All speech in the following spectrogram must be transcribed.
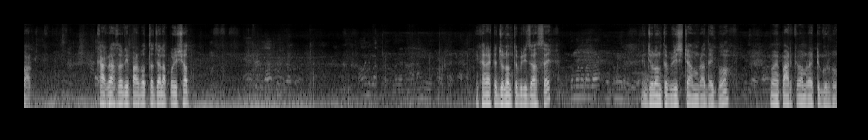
পার্ক। খাগড়াছড়ি পার্বত্য জেলা পরিষদ। এখানে একটা ঝুলন্ত ব্রিজ আছে। ঝুলন্ত ব্রিজটা আমরা দেখব পার্কেও আমরা একটু ঘুরবো।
